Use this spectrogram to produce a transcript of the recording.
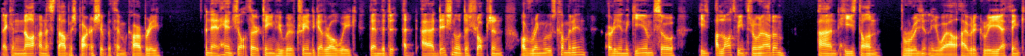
like a not an established partnership with him, Carbery, and then Henshaw 13, who would have trained together all week. Then the di- additional disruption of Ringrose coming in early in the game. So he's a lot's been thrown at him, and he's done brilliantly well. I would agree. I think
